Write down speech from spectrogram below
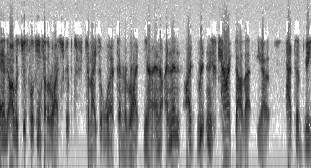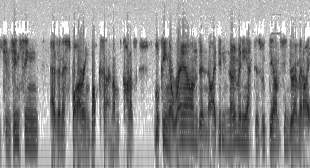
and I was just looking for the right script to make it work, and the right, you know, and and then I'd written this character that you know had to be convincing as an aspiring boxer, and I'm kind of looking around, and I didn't know many actors with Down syndrome, and I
